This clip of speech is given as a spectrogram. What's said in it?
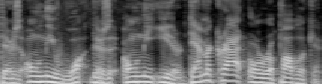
There's only one, there's only either Democrat or Republican.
